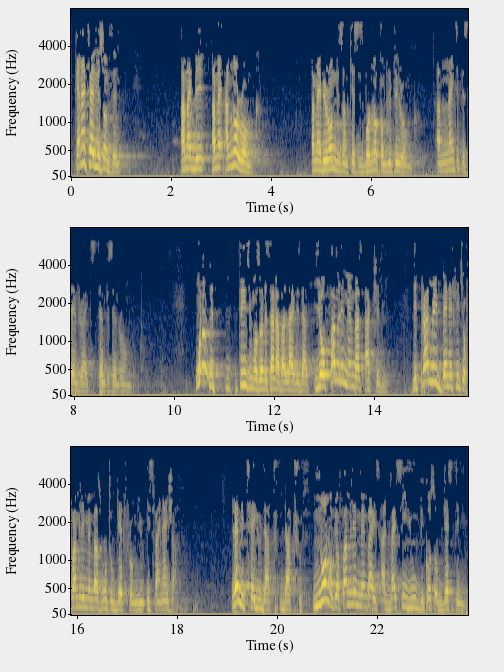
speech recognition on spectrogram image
Can I tell you something? I might be, I might, I'm not wrong. I might be wrong in some cases, but not completely wrong. I'm 90% right, 10% wrong. One of the things you must understand about life is that your family members actually the primary benefit your family members want to get from you is financial. Let me tell you that, that truth. None of your family member is advising you because of destiny.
